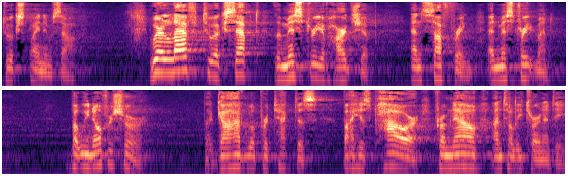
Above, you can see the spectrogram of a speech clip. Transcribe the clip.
to explain himself. We're left to accept the mystery of hardship and suffering and mistreatment. But we know for sure that God will protect us by His power from now until eternity.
